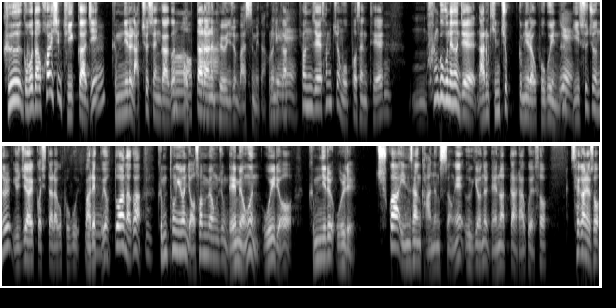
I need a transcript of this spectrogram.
그거보다 훨씬 뒤까지 금리를 낮출 생각은 음? 어, 없다라는 없다. 표현이 좀 맞습니다. 그러니까 예. 현재 3.5%의 음, 한국은행은 이제 나름 긴축 금리라고 보고 있는 예. 음. 이 수준을 유지할 것이다라고 보고 말했고요. 또 하나가 금통위원 여섯 명중 네명은 오히려 금리를 올릴 추가 인상 가능성의 의견을 내놨다라고 해서 세간에서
